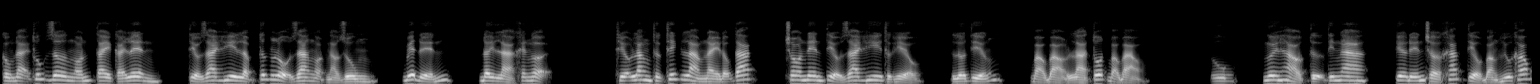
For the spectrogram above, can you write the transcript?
Công đại thúc giơ ngón tay cái lên, tiểu Giai Hy lập tức lộ ra ngọt ngào dung, biết đến, đây là khen ngợi. Thiệu lăng thực thích làm này động tác, cho nên tiểu Giai Hy thực hiểu, lớn tiếng, bảo bảo là tốt bảo bảo. U, ngươi hảo tự tin Nga, kia đến chờ khác tiểu bằng hữu khóc,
